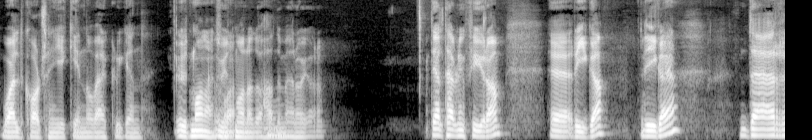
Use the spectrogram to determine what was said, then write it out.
wildcardsen gick in och verkligen det. utmanade och hade med det att göra. Deltävling 4, eh, Riga. Riga, ja. Där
